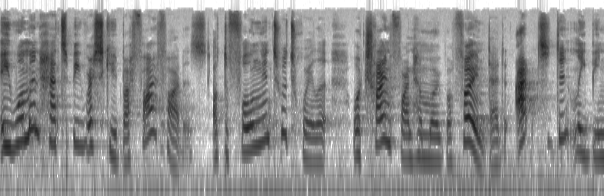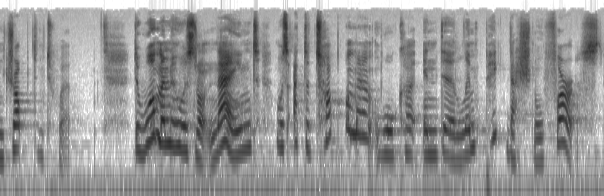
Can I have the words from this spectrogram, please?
A woman had to be rescued by firefighters after falling into a toilet while trying to find her mobile phone that had accidentally been dropped into it. The woman, who was not named, was at the top of Mount Walker in the Olympic National Forest,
